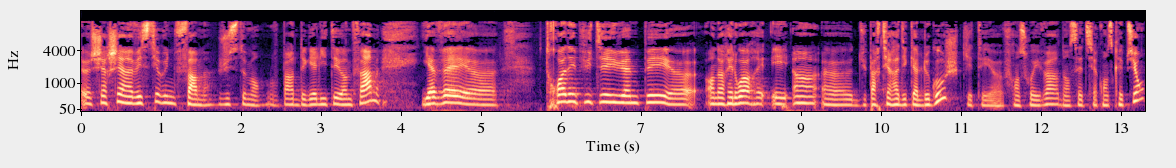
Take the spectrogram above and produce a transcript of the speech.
euh, cherchait à investir une femme, justement. On parle d'égalité homme-femme. Il y avait euh, trois députés UMP euh, en Eure-et-Loire et, un euh, du Parti radical de gauche, qui était euh, François Hivard dans cette circonscription.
